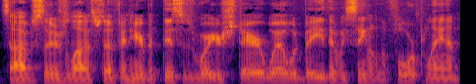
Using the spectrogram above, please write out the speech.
So obviously there's a lot of stuff in here, but this is where your stairwell would be that we've seen on the floor plan.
